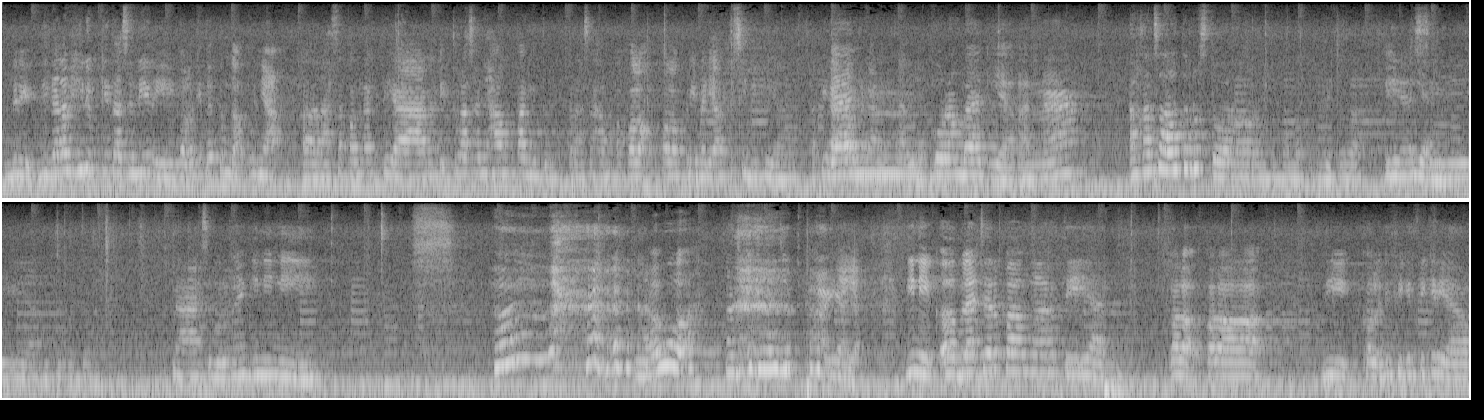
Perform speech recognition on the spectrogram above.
di, di dalam hidup kita sendiri kalau kita tuh nggak punya uh, rasa pengertian itu rasanya hampa gitu. Terasa hampa. Kalau kalau pribadi aku sih gitu ya. Tapi dan dengan kalian. kurang bahagia karena akan salah terus tuh orang-orang tuh kalau gitu nggak iya sih. Iya betul betul. Nah sebelumnya gini nih Kenapa bu? Lanjut aja lanjut. Iya ya. Gini, eh, belajar pengertian. Kalau kalau di kalau dipikir-pikir ya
